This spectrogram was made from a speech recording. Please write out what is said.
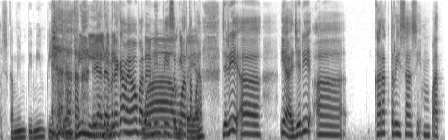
suka mimpi-mimpi gitu ya, dreamy. Iya, dan jadi- mereka memang pada wow, mimpi semua gitu ya. Jadi eh ya, jadi eh, karakterisasi empat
